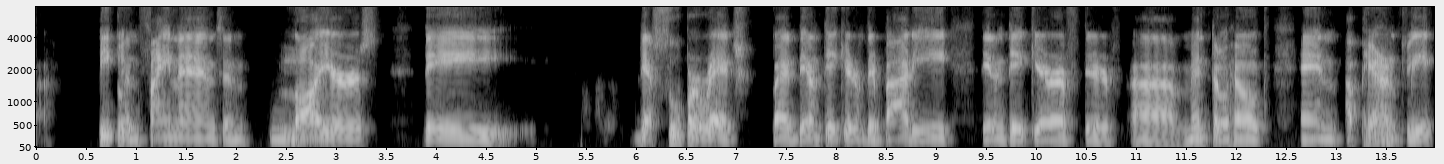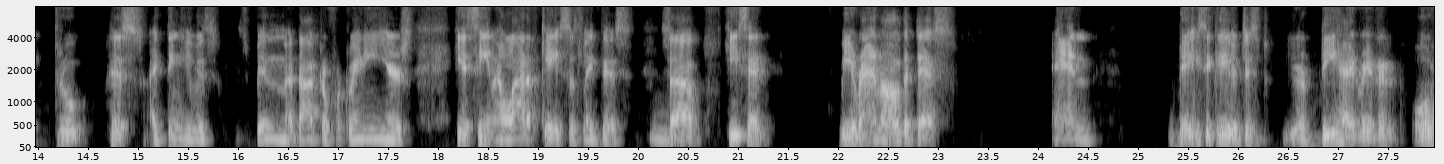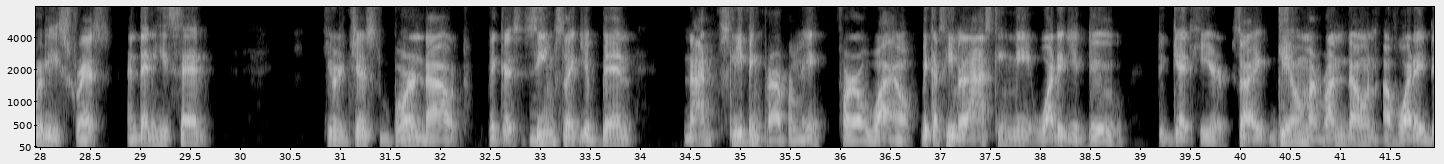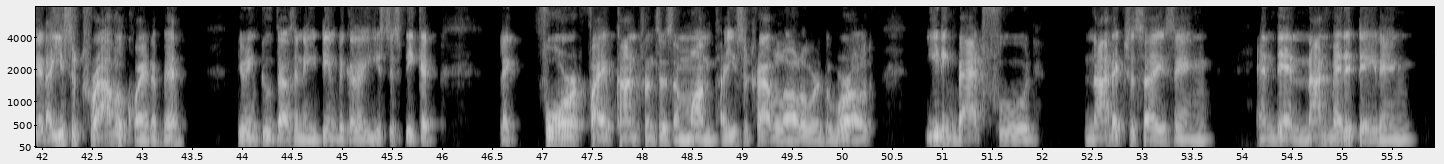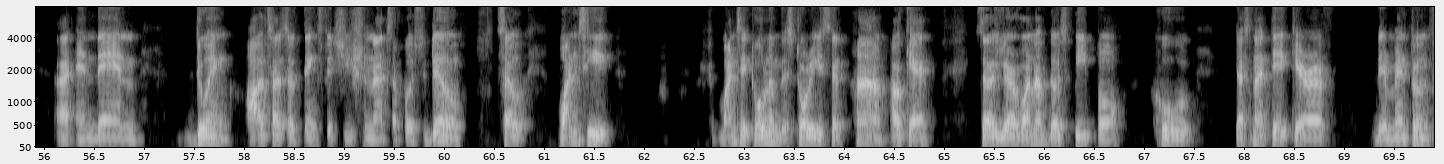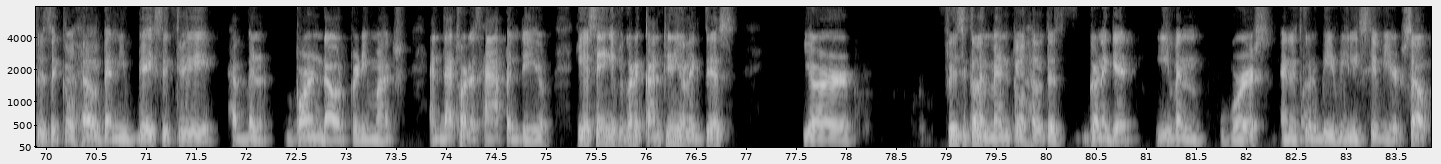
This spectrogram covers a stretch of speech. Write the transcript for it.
people in finance and mm. lawyers they they're super rich, but they don't take care of their body. They don't take care of their uh, mental health. And apparently, through his, I think he was has been a doctor for 20 years. He has seen a lot of cases like this. Mm-hmm. So he said, we ran all the tests and basically you're just you're dehydrated overly stressed and then he said you're just burned out because mm-hmm. seems like you've been not sleeping properly for a while because he was asking me, What did you do to get here? So I gave him a rundown of what I did. I used to travel quite a bit during 2018 because I used to speak at like four or five conferences a month i used to travel all over the world eating bad food not exercising and then not meditating uh, and then doing all sorts of things which you should not supposed to do so once he once i told him the story he said huh okay. So you're one of those people who does not take care of their mental and physical health and you basically have been burned out pretty much and that's what has happened to you. He was saying if you're going to continue like this your physical and mental health is going to get even worse and it's going to be really severe. So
